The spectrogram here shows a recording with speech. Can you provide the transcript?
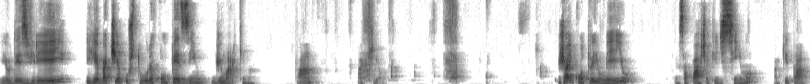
Eu desvirei e rebati a costura com um pezinho de máquina, tá? Aqui, ó. Já encontrei o meio, essa parte aqui de cima. Aqui tá a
